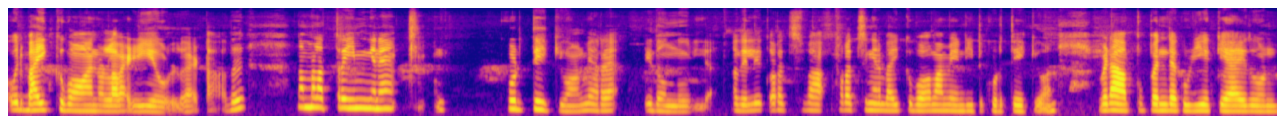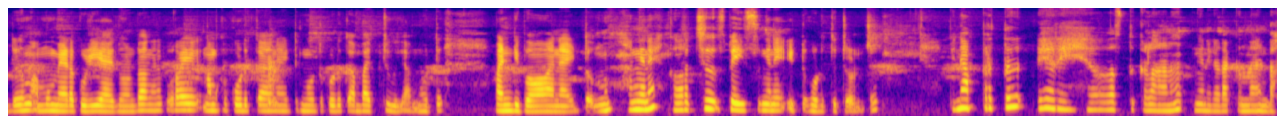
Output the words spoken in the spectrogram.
ഒരു ബൈക്ക് പോകാനുള്ള വഴിയേ ഉള്ളൂ കേട്ടോ. അത് നമ്മൾ അത്രയും ഇങ്ങനെ കൊടുത്തേക്കുവാണ്. വേറെ ഇതൊന്നുമില്ല. അതിൽ കുറച്ച് കുറച്ചിങ്ങനെ ബൈക്ക് പോകാൻ വേണ്ടിയിട്ട് കൊടുത്തേക്കുവാണ്. ഇവിടെ അപ്പൂപ്പന്റെ കുഴിയൊക്കെ ആയതുകൊണ്ട് അമ്മൂമ്മയുടെ കുഴി ആയതുകൊണ്ടും അങ്ങനെ കുറേ നമുക്ക് കൊടുക്കാനായിട്ട് ഇങ്ങോട്ട് കൊടുക്കാൻ പറ്റൂല. അങ്ങോട്ട് വണ്ടി പോകാനായിട്ടൊന്നും അങ്ങനെ കുറച്ച് സ്പേസ് ഇങ്ങനെ ഇട്ട് കൊടുത്തിട്ടുണ്ട്. പിന്നെ അപ്പുറത്ത് വേറെ വസ്തുക്കളാണ് ഇങ്ങനെ കിടക്കുന്നുണ്ടോ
